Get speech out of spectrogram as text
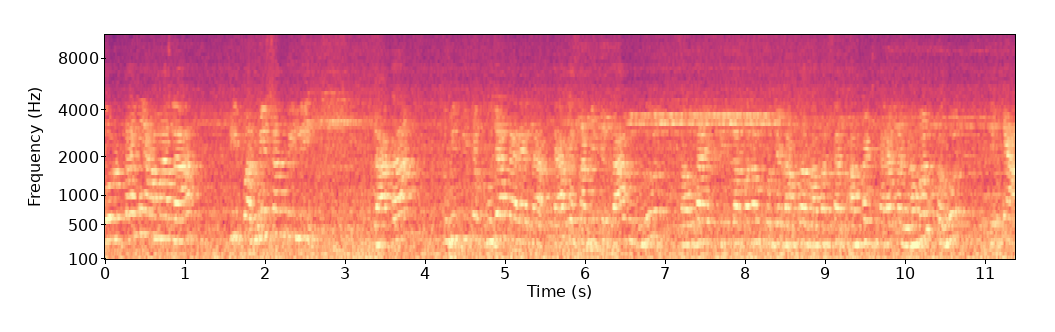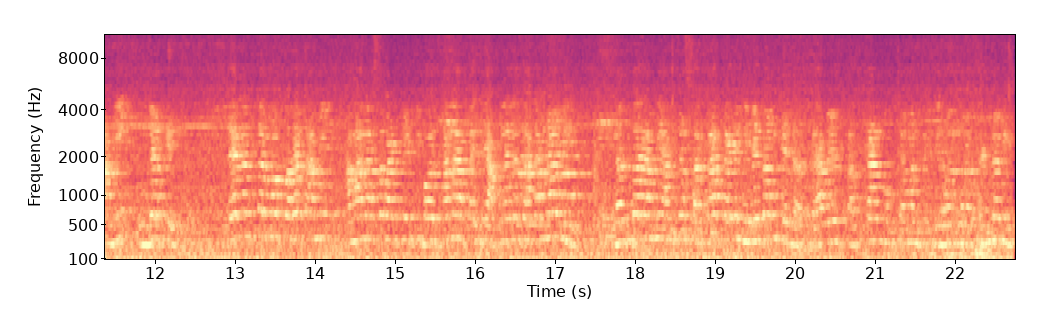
कोर्टाने आम्हाला ही परमिशन दिली. जागा तुम्ही तिथे पूजा करायला त्यावेळेस आम्ही ते जाग उघडून चौदा एप्रिलला परत पूजे डॉक्टर बाबासाहेब आंबेडकरांना नमन करून तिथे आम्ही पूजा केली. त्यानंतर मग परत आम्ही बसखाना पाहिजे आपल्याला जागा मिळाली. नंतर आम्ही आमच्या सरकारकडे निवेदन केलं. त्यावेळेस तत्काळ मुख्यमंत्री देवेंद्र फडणवीस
